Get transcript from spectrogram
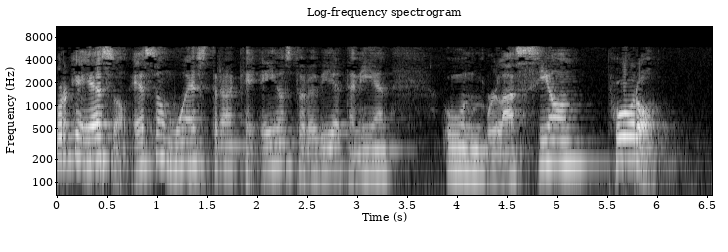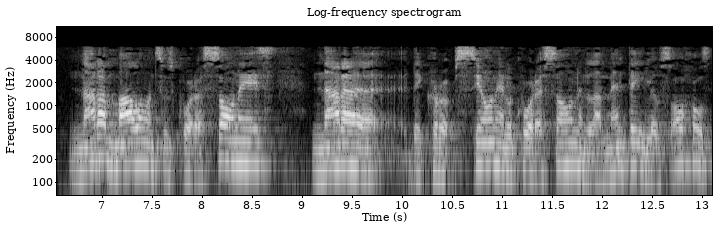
Porque eso, eso muestra que ellos todavía tenían una relación puro, nada malo en sus corazones, nada de corrupción en el corazón, en la mente y los ojos,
